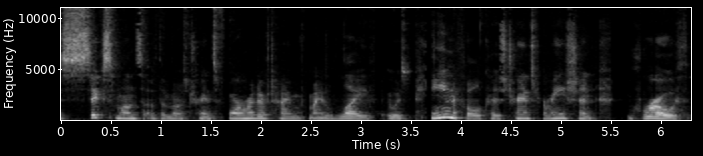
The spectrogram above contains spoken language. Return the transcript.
six months of the most transformative time of my life. It was painful because transformation, growth,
